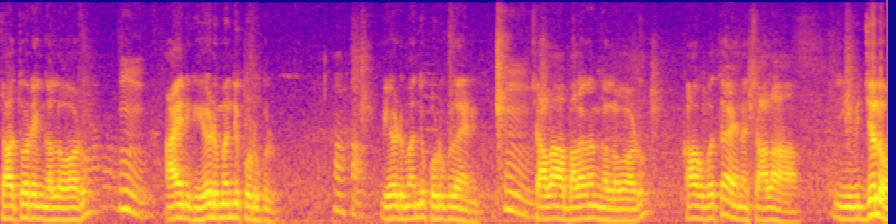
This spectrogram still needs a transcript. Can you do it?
చాతుర్యం గలవాడు. ఆయనకి ఏడు మంది కొడుకులు. ఏడు మంది కొడుకులు ఆయనకి. చాలా బలగం గలవాడు. కాకపోతే ఆయన చాలా ఈ విద్యలో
